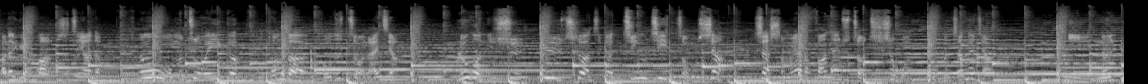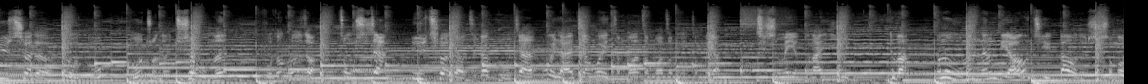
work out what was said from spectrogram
它的原话是这样的。那么我们作为一个普通的投资者来讲，如果你去预测这个经济走向向什么样的方向去走，其实我我们真的讲，你能预测的有多多准呢？就像我们普通投资者总是在预测的这个股价未来将会怎么怎么怎么怎么样，其实没有多大意义，对吧？那么我们能了解到的是什么？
